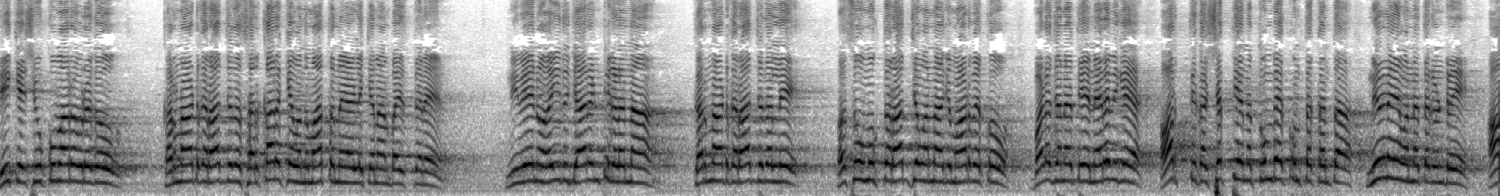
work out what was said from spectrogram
ಡಿ ಕೆ ಶಿವಕುಮಾರ್ ಅವರಿಗೂ ಕರ್ನಾಟಕ ರಾಜ್ಯದ ಸರ್ಕಾರಕ್ಕೆ ಒಂದು ಮಾತನ್ನು ಹೇಳಲಿಕ್ಕೆ ನಾನು ಬಯಸ್ತೇನೆ. ನೀವೇನು ಐದು ಗ್ಯಾರಂಟಿಗಳನ್ನು ಕರ್ನಾಟಕ ರಾಜ್ಯದಲ್ಲಿ ಹಸು ಮುಕ್ತ ರಾಜ್ಯವನ್ನಾಗಿ ಮಾಡಬೇಕು ಬಡ ಜನತೆಯ ನೆರವಿಗೆ ಆರ್ಥಿಕ ಶಕ್ತಿಯನ್ನು ತುಂಬಬೇಕು ಅಂತಕ್ಕಂಥ ನಿರ್ಣಯವನ್ನು ತಗೊಂಡ್ರಿ. ಆ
